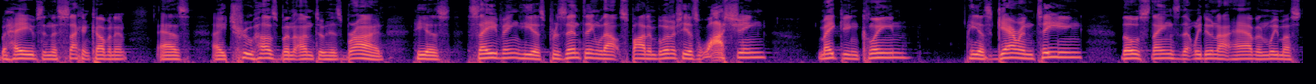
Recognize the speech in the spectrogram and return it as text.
behaves in this second covenant as a true husband unto his bride. He is saving, he is presenting without spot and blemish, he is washing, making clean, he is guaranteeing those things that we do not have, and we must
